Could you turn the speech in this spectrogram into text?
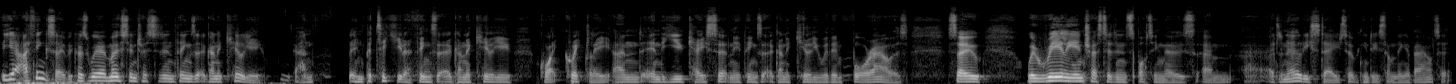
Yeah, I think so, because we're most interested in things that are going to kill you. And in particular things that are going to kill you quite quickly, and in the UK, certainly things that are going to kill you within four hours. So we're really interested in spotting those um, at an early stage so we can do something about it.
